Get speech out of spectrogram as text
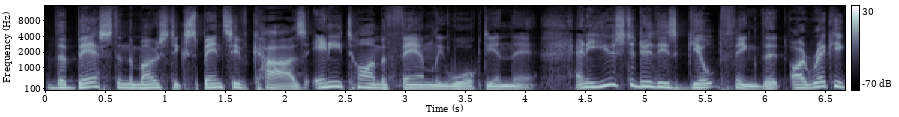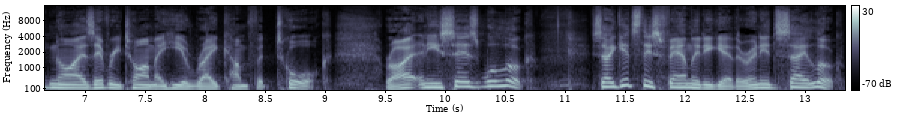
the best and the most expensive cars any time a family walked in there. And he used to do this guilt thing that I recognize every time I hear Ray Comfort talk, right? And he says, "Well, look." So he gets this family together and he'd say, Look,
